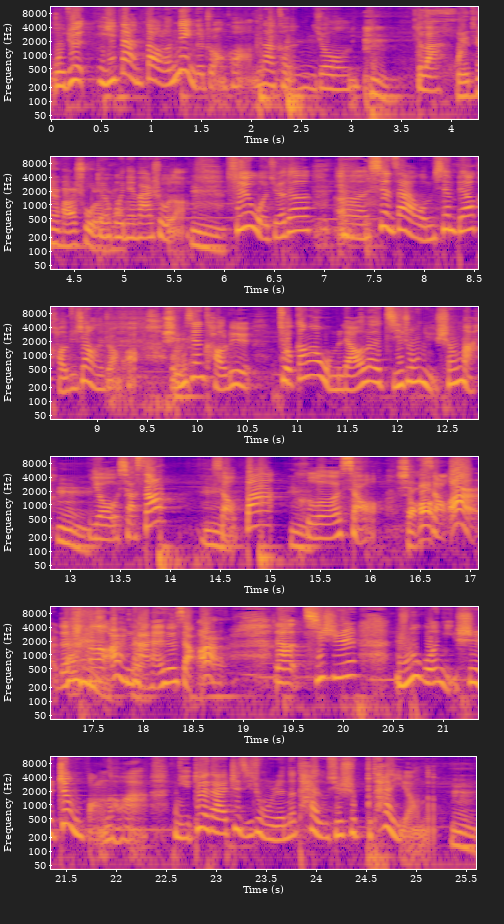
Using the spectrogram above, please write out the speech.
我觉得一旦到了那个状况，那可能你就，对吧？回天乏术了。对，回天乏术了。嗯所以我觉得，呃，现在我们先不要考虑这样的状况，我们先考虑，就刚刚我们聊了几种女生嘛，嗯有小三儿、小八和小小二小二，对，二奶就小二哎。然后其实，如果你是正房的话，你对待这几种人的态度其实是不太一样的。嗯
